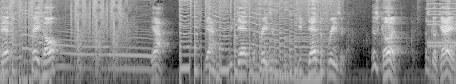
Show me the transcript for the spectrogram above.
Bitch. There you go. Yeah. Yeah. You dead in the freezer. You dead in the freezer. This is good. This is a good game.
